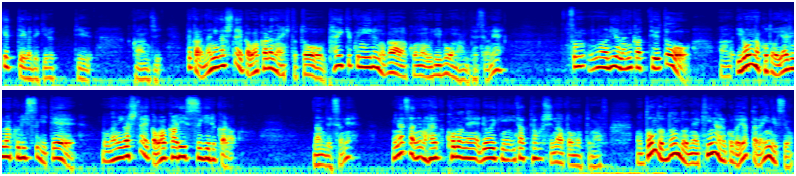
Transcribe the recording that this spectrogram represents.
決定ができるっていう感じ。だから何がしたいかわからない人と対局にいるのがこの売り棒なんですよね。その理由は何かっていうと、あのいろんなことをやりまくりすぎて、もう何がしたいか分かりすぎるからなんですよね。皆さんにも早くこのね、領域に至ってほしいなと思ってます。どんどんどんどんね、気になることをやったらいいんですよ。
